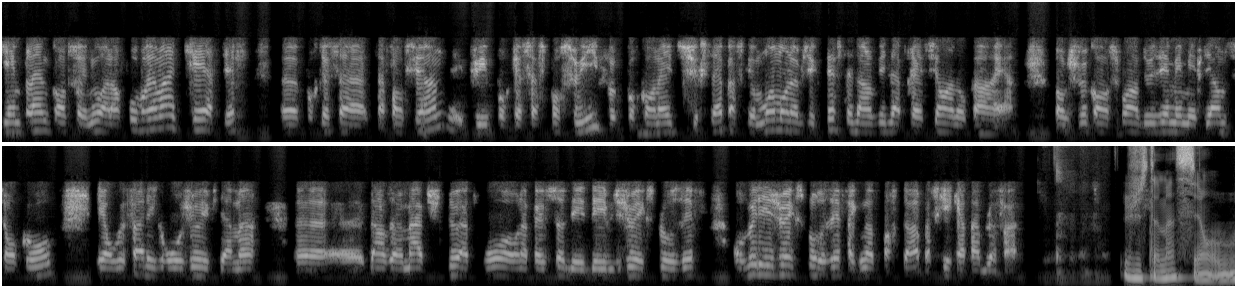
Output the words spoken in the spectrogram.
game plan contre nous. Alors, faut vraiment être créatif euh, pour que ça, ça fonctionne et puis pour que ça se poursuive, pour qu'on ait du succès. Parce que moi, mon objectif, c'est d'enlever de la pression à nos carrières. Donc, je veux qu'on soit en deuxième et médium si on court et on veut faire des gros jeux, évidemment, euh, dans un match 2 à 3. On appelle ça des, des jeux explosifs. On veut des jeux explosifs avec notre porteur parce qu'il est capable de le faire justement, si on,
